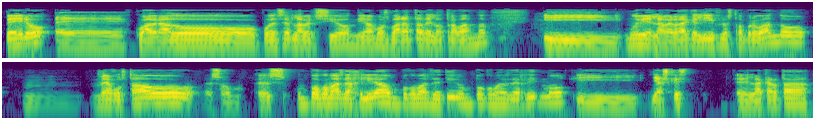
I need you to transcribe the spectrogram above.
Pero eh, Cuadrado puede ser la versión, digamos, barata de la otra banda. Y muy bien, la verdad que Leaf lo está probando. Mm, me ha gustado eso. Es un poco más de agilidad, un poco más de tiro, un poco más de ritmo. Y ya es que eh, la carta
